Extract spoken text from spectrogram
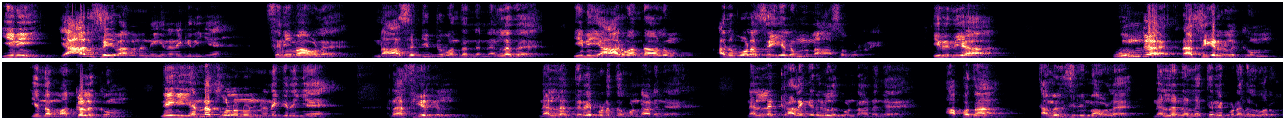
இனி யார் செய்வாங்கன்னு நீங்கள் நினைக்கிறீங்க? சினிமாவில் நான் செஞ்சுட்டு வந்த அந்த நல்லதை இனி யார் வந்தாலும் அதுபோல் செய்யணும்னு நான் ஆசைப்படுறேன். இறுதியாக உங்கள் ரசிகர்களுக்கும் இந்த மக்களுக்கும் நீங்கள் என்ன சொல்லணும்னு நினைக்கிறீங்க? ரசிகர்கள் நல்ல திரைப்படத்தை கொண்டாடுங்க. நல்ல கலைஞர்களை கொண்டாடுங்க. அப்போ தான் தமிழ் சினிமாவில் நல்ல நல்ல திரைப்படங்கள் வரும்.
